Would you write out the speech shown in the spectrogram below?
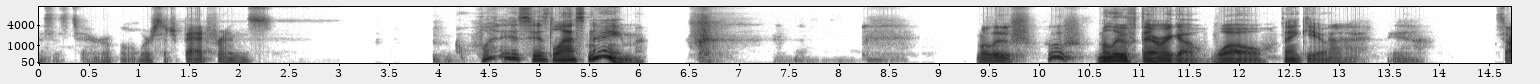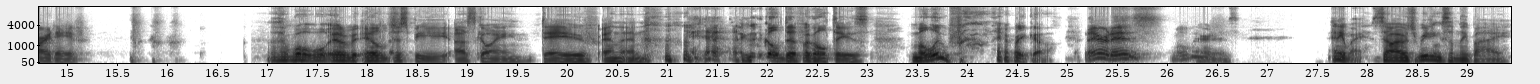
This is terrible. We're such bad friends. What is his last name? Malouf. Whew. Malouf. There we go. Whoa. Thank you. Ah, yeah. Sorry, Dave. Well, well it'll, be- it'll just be us going, Dave, and then technical difficulties. Malouf. there we go. there it is. Malouf. There it is. Anyway, so I was reading something by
